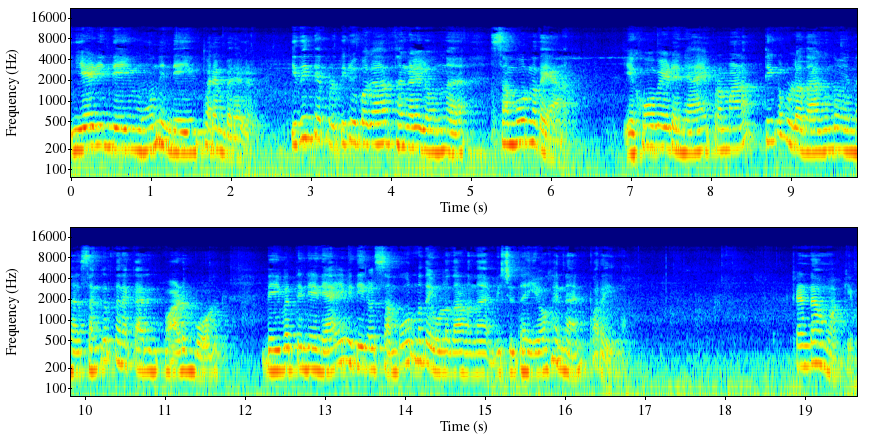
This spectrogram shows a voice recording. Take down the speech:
ഏഴിന്റെയും മൂന്നിന്റെയും പരമ്പരകൾ. ഇതിന്റെ പ്രതിരൂപകാർത്ഥങ്ങളിൽ ഒന്ന് സമ്പൂർണതയാണ്. യഹോവയുടെ ന്യായപ്രമാണം തികവുള്ളതാകുന്നു എന്ന് സങ്കീർത്തനക്കാരൻ പാടുമ്പോൾ ദൈവത്തിന്റെ ന്യായവിധികൾ സമ്പൂർണതയുള്ളതാണെന്ന് വിശുദ്ധ യോഹന്നാൻ പറയുന്നു. രണ്ടാം വാക്യം.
